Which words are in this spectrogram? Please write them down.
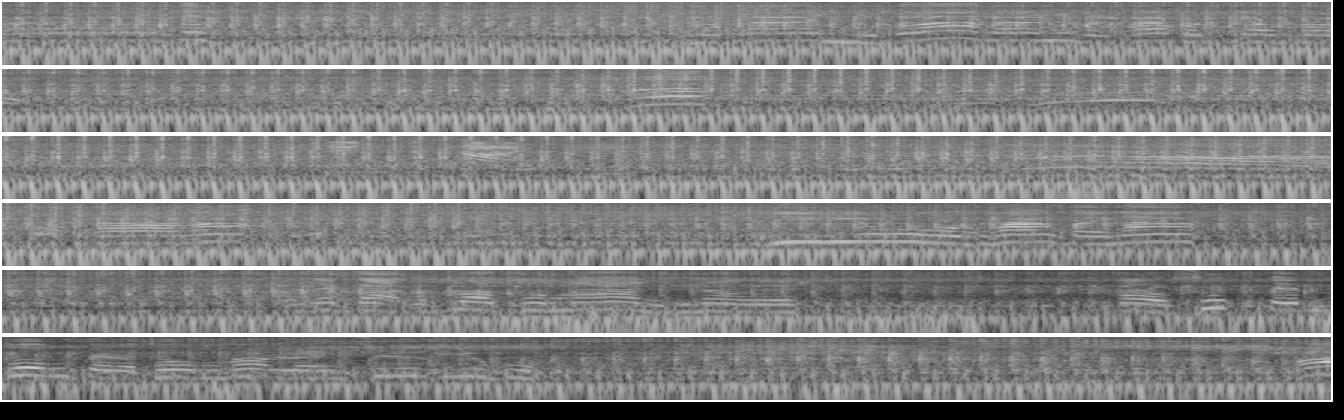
อ่าเด้อมาบ้านนี่บ่บ้านนี่มันข้าวคนแก้วเขาเอ้อ บอกทางเนาะรีวิวทางไปหน้าบร รอบๆทงหน้านี่พี่น้องเอ้ยข้าวซุกเต็มทงแต่ละทงเนาะแรงซื้ออยู่บุอ๋อ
